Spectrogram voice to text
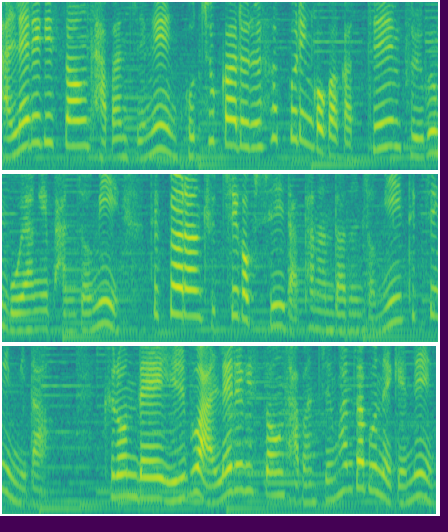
알레르기성 자반증은 고춧가루를 흩뿌린 것과 같은 붉은 모양의 반점이 특별한 규칙 없이 나타난다는 점이 특징입니다. 그런데 일부 알레르기성 자반증 환자분에게는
